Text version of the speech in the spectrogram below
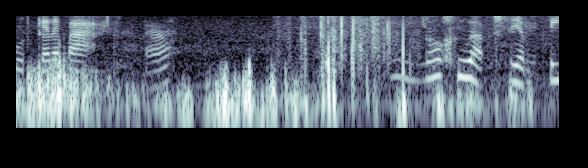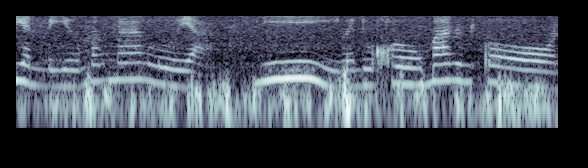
กดกระบาดนะก็คือแบบเสียงเปลี่ยนไปเยอะมาก ๆ เลยอะ นี่มาดูโครงบ้านกันก่อน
